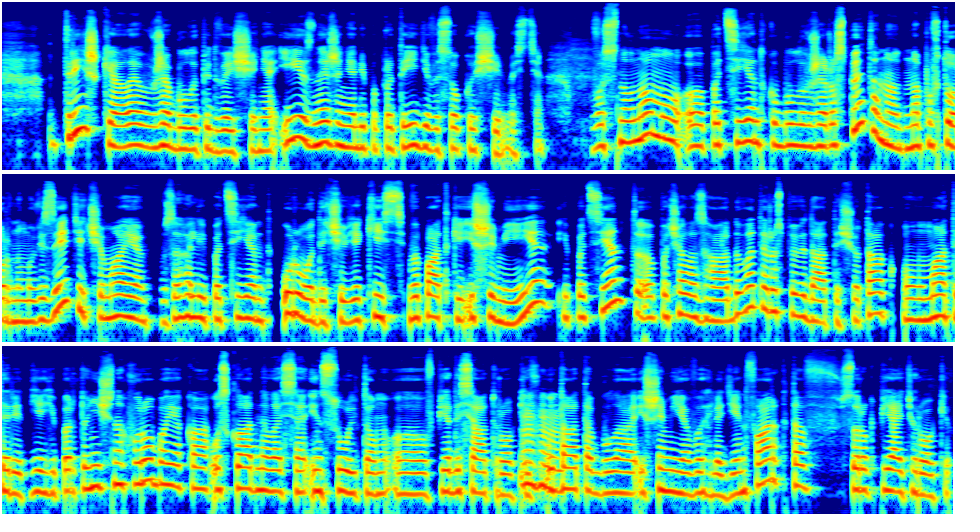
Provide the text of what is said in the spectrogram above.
Трішки, але вже було підвищення, і зниження ліпопротеїдів високої щільності. В основному е, пацієнтку було вже розпитано на повторному візиті, чи має взагалі пацієнт у родичів якісь випадки ішемії, і пацієнт е, почала згадувати, розповідати, що так, у матері є гіпертонічна хвороба, яка ускладнилася інсультом е, в 50 років. Угу. У тата була ішемія в вигляді інфаркта в 45 років.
